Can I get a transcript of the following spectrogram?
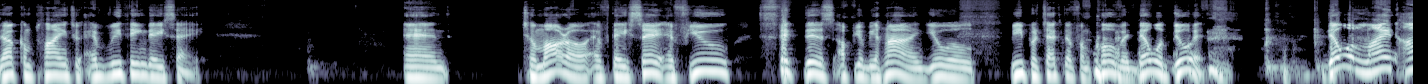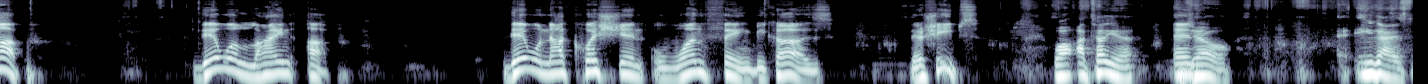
They're complying to everything they say. And tomorrow, if they say if you stick this up your behind, you will be protected from COVID, they will do it. They will line up. They will line up. They will not question one thing because they're sheeps. Well, I'll tell you, And Joe, you guys,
